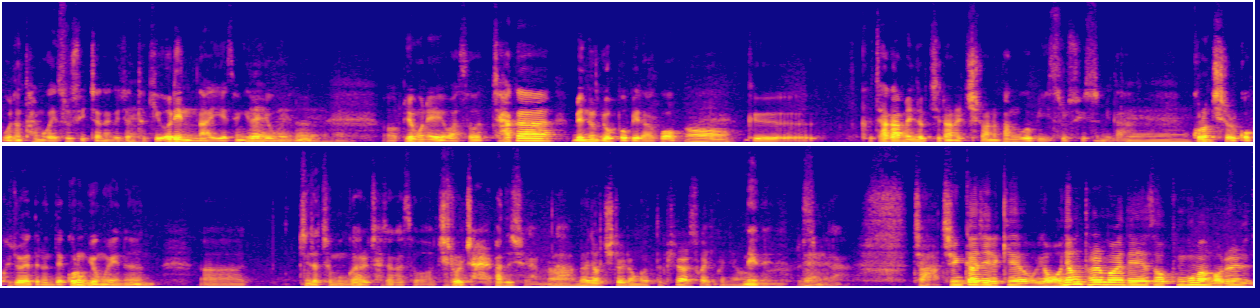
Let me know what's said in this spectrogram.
원형 탈모가 있을 수 있잖아요. 그죠? 네. 특히 어린 나이에 생기는 네, 경우에는 네, 네, 네. 어, 병원에 와서 자가 면역요법이라고 어, 그, 그 자가 면역 질환을 치료하는 방법이 있을 수 있습니다. 네. 그런 치료를 꼭 해줘야 되는데 그런 음. 경우에는 어, 진짜 전문가를 찾아가서 치료를 잘 받으셔야 합니다. 아, 면역 치료 이런 것도 필요할 수가 있군요. 네네네 그렇습니다. 자, 지금까지 이렇게 우리가 원형 탈모에 대해서 궁금한 거를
